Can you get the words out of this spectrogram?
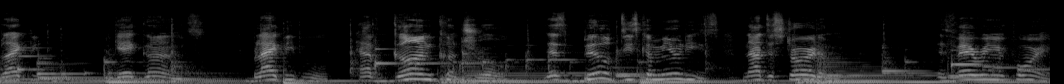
Black people get guns. Black people have gun control. Let's build these communities, not destroy them. It's very important.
